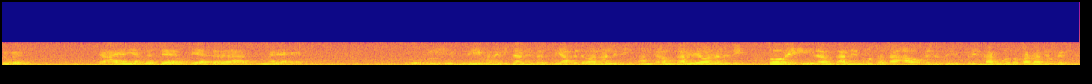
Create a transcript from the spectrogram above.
શું કહ્યું આ એની અસર છે તે અસર આ કરે. વિવેક અને વિચારની દ્રષ્ટિએ આપણે દવા ન લીધી કારણ કે અહંકારની દવા ન લીધી. તો હવે એ જ અહંકાર નિર્મૂળ થતા આ ઓપરેશનથી સ્પ્લીન કાઢવું તો કાઢવા દેવું કે નહીં?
